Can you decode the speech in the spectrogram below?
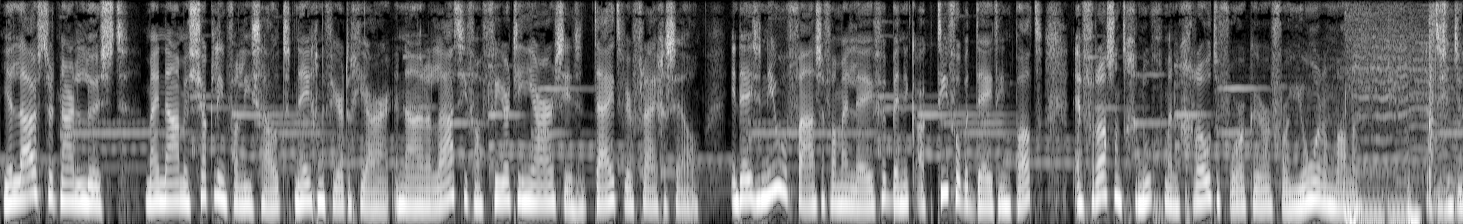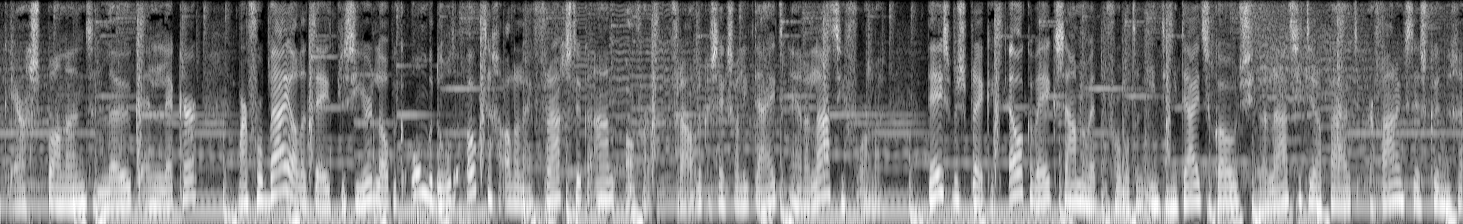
Je luistert naar Lust. Mijn naam is Jacqueline van Lieshout, 49 jaar en na een relatie van 14 jaar sinds een tijd weer vrijgezel. In deze nieuwe fase van mijn leven ben ik actief op het datingpad en verrassend genoeg met een grote voorkeur voor jongere mannen. Dat is natuurlijk erg spannend, leuk en lekker, maar voorbij al het dateplezier loop ik onbedoeld ook tegen allerlei vraagstukken aan over vrouwelijke seksualiteit en relatievormen. Deze bespreek ik elke week samen met bijvoorbeeld een intimiteitscoach, relatietherapeut, ervaringsdeskundige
